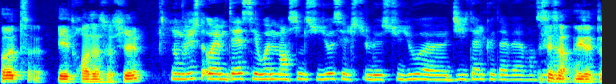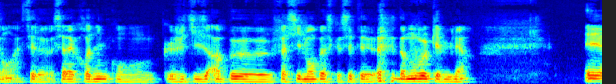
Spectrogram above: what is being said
potes et trois associés. Donc juste OMTS c'est One More Studio, c'est le, studio digital que tu avais avant. C'est ça, exactement. C'est l'acronyme que j'utilise un peu facilement parce que c'était dans mon vocabulaire. Et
